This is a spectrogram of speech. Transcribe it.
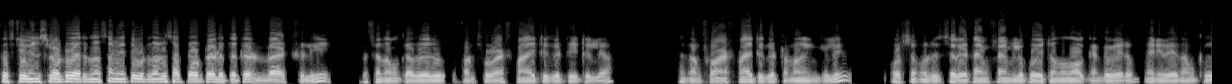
ഫിഫ്റ്റി മിനിറ്റ്സിലോട്ട് വരുന്ന സമയത്ത് ഇവിടുന്ന് ഒരു സപ്പോർട്ട് എടുത്തിട്ടുണ്ട് ആക്ച്വലി പക്ഷെ നമുക്കതൊരു കൺഫർമേഷൻ ആയിട്ട് കിട്ടിയിട്ടില്ല. കൺഫർമേഷൻ ആയിട്ട് കിട്ടണമെങ്കിൽ കുറച്ച് ഒരു ചെറിയ ടൈം ഫ്രെയിമിൽ പോയിട്ടൊന്ന് നോക്കേണ്ടി വരും. എനിവേ നമുക്ക്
